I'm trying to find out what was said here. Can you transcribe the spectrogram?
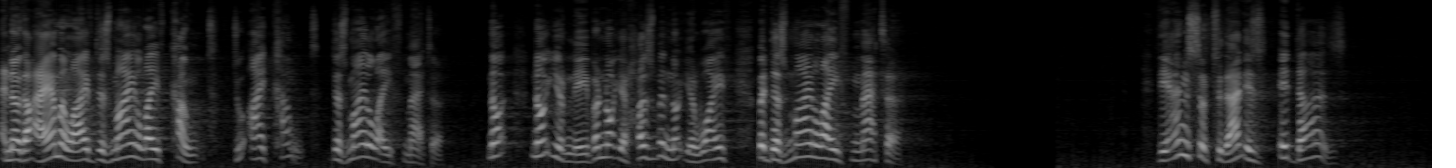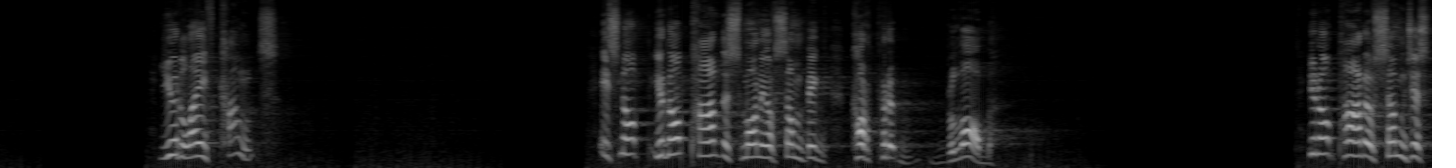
And now that I am alive, does my life count? Do I count? Does my life matter? Not, not your neighbor, not your husband, not your wife, but does my life matter? The answer to that is it does. Your life counts. It's not, you're not part this morning of some big corporate blob. You're not part of some just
